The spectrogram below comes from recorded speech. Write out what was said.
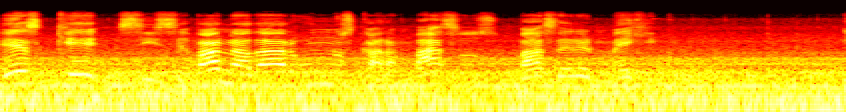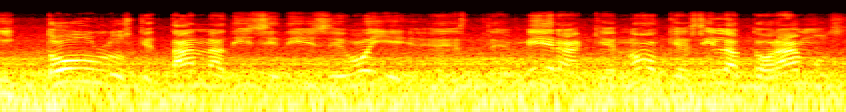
es que si se van a dar unos carambazos va a ser en México y todos los que están a dice dice, oye, este, mira que no, que así la atoramos.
